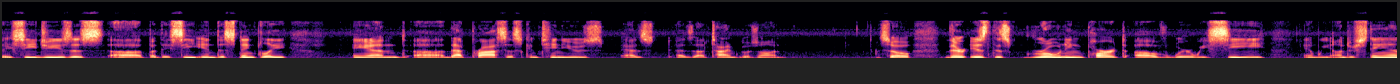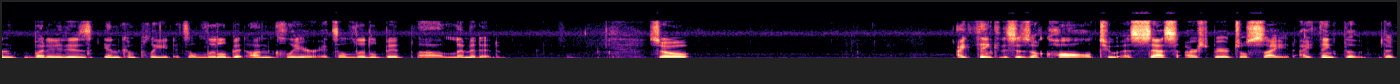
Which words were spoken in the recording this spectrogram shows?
They see Jesus, uh, but they see indistinctly, and uh, that process continues as as uh, time goes on. So there is this groaning part of where we see and we understand, but it is incomplete. It's a little bit unclear. It's a little bit limited. So I think this is a call to assess our spiritual sight. I think the, the,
